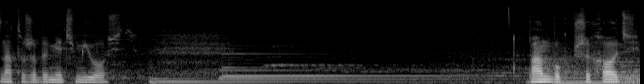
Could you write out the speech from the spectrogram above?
na to, żeby mieć miłość. Pan Bóg przychodzi.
